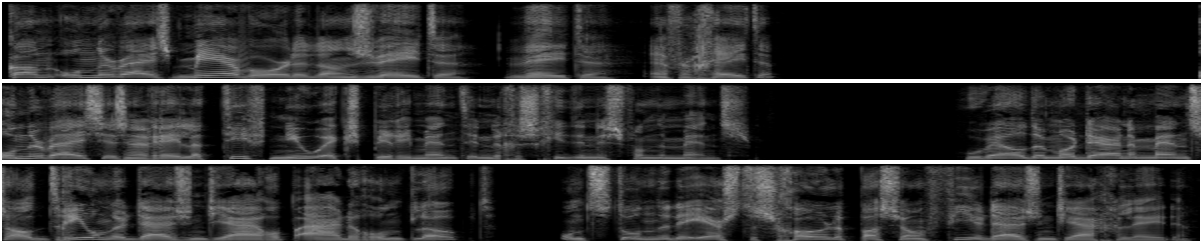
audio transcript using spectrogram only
kan onderwijs meer worden dan zweten, weten en vergeten? Onderwijs is een relatief nieuw experiment in de geschiedenis van de mens. Hoewel de moderne mens al 300.000 jaar op aarde rondloopt, ontstonden de eerste scholen pas zo'n 4000 jaar geleden.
